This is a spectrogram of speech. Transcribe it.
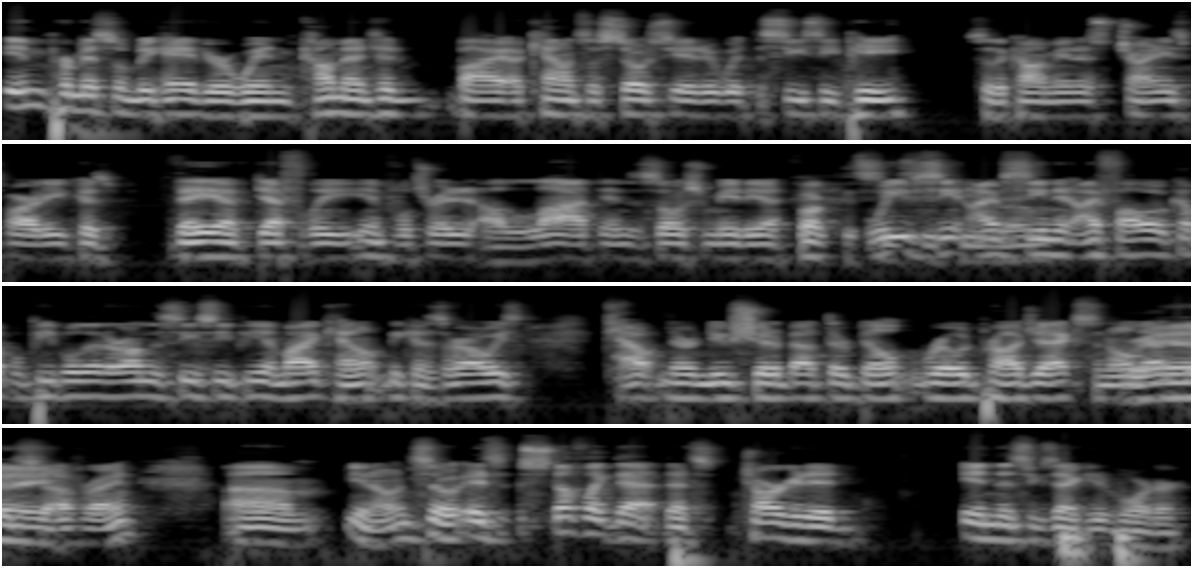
impermissible behavior when commented by accounts associated with the CCP, so the Communist Chinese Party, because they have definitely infiltrated a lot into social media. Fuck the We've seen, I've seen it. I follow a couple people that are on the CCP in my account because they're always touting their new shit about their Belt Road projects and all that good stuff, right? Um, you know, and so it's stuff like that that's targeted in this executive order.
